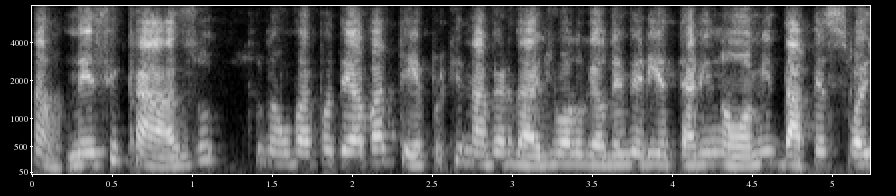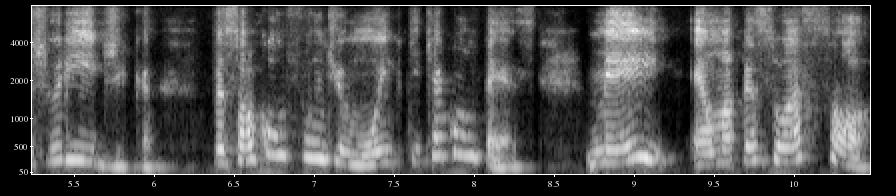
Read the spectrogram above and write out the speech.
Não, nesse caso, tu não vai poder abater, porque, na verdade, o aluguel deveria estar em nome da pessoa jurídica. O pessoal confunde muito. O que, que acontece? MEI é uma pessoa só.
